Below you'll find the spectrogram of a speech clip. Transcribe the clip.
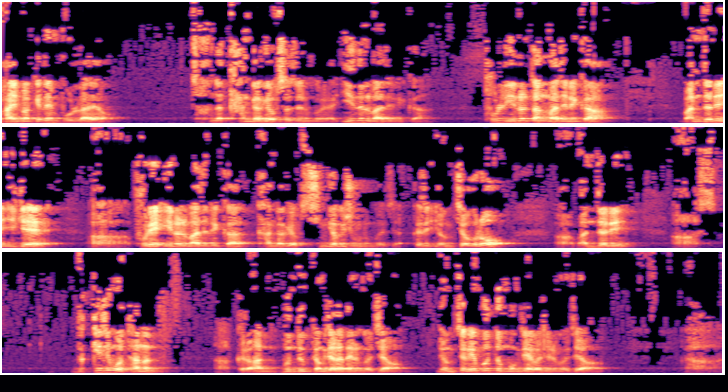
화인받게 되면 몰라요. 전혀 감각이 없어지는 거예요. 인을 맞으니까. 불인을 딱 맞으니까 완전히 이게 아, 불의 인을 맞으니까 감각이 없어 신경이 죽는 거죠. 그래서 영적으로 아, 완전히 아, 느끼지 못하는 아, 그러한 문둥병자가 되는 거죠. 영적인 문둥병자가 되는 거죠. 아,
